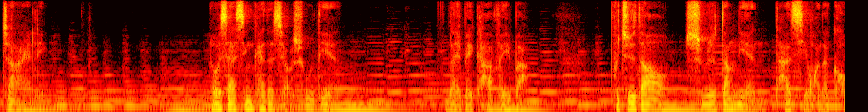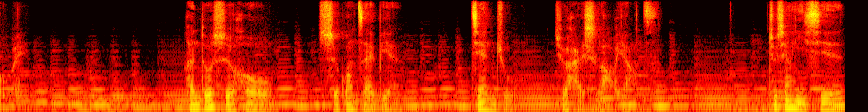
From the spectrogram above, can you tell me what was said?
张爱玲。楼下新开的小书店，来杯咖啡吧，不知道是不是当年他喜欢的口味。很多时候，时光在变。建筑却还是老样子，就像一些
